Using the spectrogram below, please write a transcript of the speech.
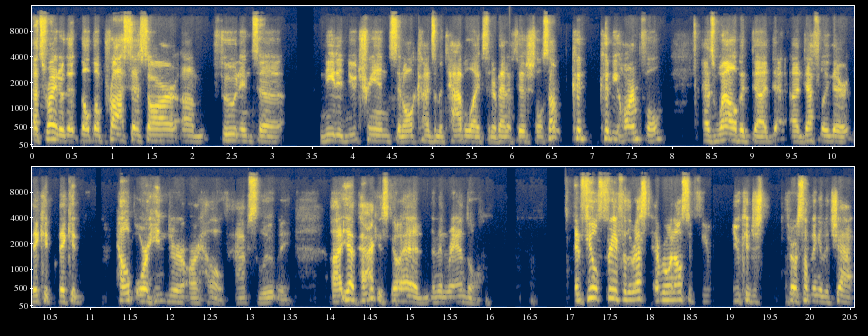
That's right, or that they'll, they'll process our um, food into needed nutrients and all kinds of metabolites that are beneficial. Some could could be harmful as well, but uh, uh, definitely they they could they could help or hinder our health. Absolutely. Uh, yeah, Packus, go ahead, and then Randall and feel free for the rest, everyone else, if you, you could just throw something in the chat.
